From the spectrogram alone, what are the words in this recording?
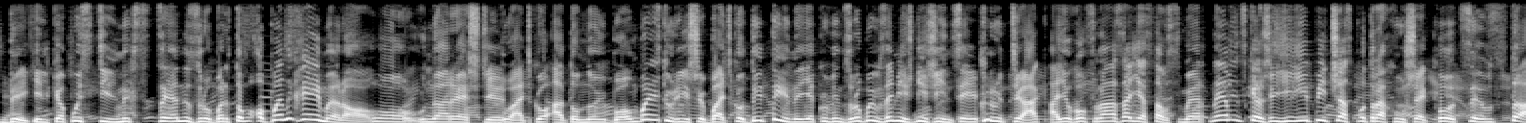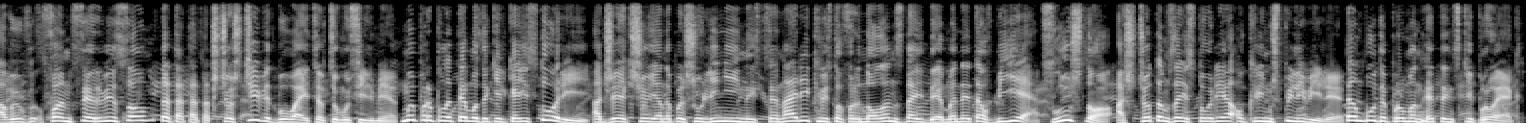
Декілька постільних сцен з Робертом Опенгеймером. О, нарешті, батько атомної бомби, скоріше батько дитини, яку він зробив заміжній жінці. Крутяк, а його фраза Я став смертним. Скаже її під час потрахушек. Оце вставив фансервісом. Та-та-та-та. Що ще відбувається в цьому фільмі? Ми приплетемо декілька історій, адже як якщо я напишу лінійний сценарій, Крістофер Нолан знайде мене та вб'є. Слушно, а що там за історія, окрім шпілівілі? Там буде про мангеттенський проект.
